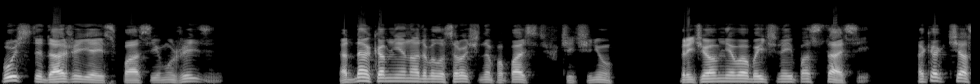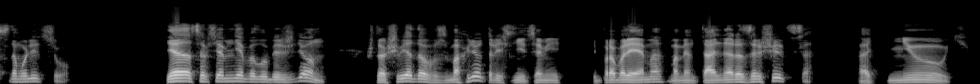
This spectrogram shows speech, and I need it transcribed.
Пусть и даже я и спас ему жизнь. Однако мне надо было срочно попасть в Чечню, причем не в обычной ипостаси, а как частному лицу. Я совсем не был убежден, что Шведов взмахнет ресницами, и проблема моментально разрешится. Отнюдь.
